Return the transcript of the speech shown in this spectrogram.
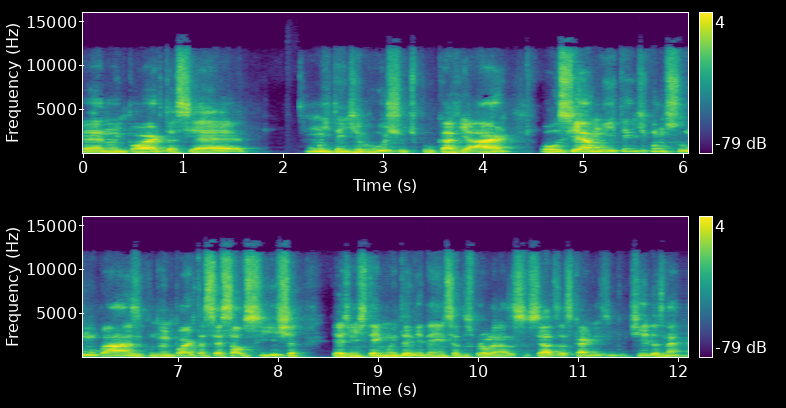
É, não importa se é um item de luxo, tipo caviar, ou se é um item de consumo básico. Não importa se é salsicha, e a gente tem muita evidência dos problemas associados às carnes embutidas, né?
